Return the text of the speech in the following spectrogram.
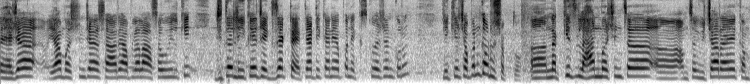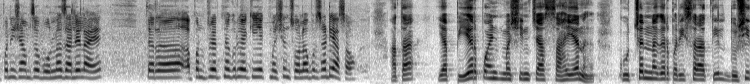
तर ह्याच्या या मशीनच्या सहारे आपल्याला असं होईल की जिथं लिकेज एक्झॅक्ट आहे त्या ठिकाणी आपण एक्सक्वेशन करून लिकेज आपण काढू शकतो. नक्कीच लहान मशीनचं आमचा विचार आहे कंपनीशी आमचं बोलणं झालेलं आहे. तर आपण प्रयत्न करूया की एक मशीन सोलापूरसाठी असावं. आता या पियर पॉईंट मशीनच्या सहाय्यानं कुचन नगर परिसरातील दूषित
